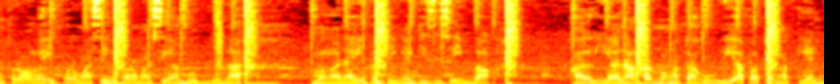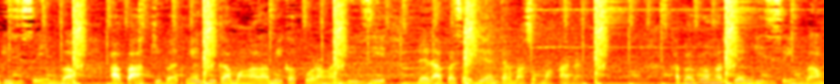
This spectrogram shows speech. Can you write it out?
memperoleh informasi-informasi yang berguna mengenai pentingnya gizi seimbang. Kalian akan mengetahui apa pengertian gizi seimbang, apa akibatnya jika mengalami kekurangan gizi, dan apa saja yang termasuk makanan. Apa pengertian gizi seimbang?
